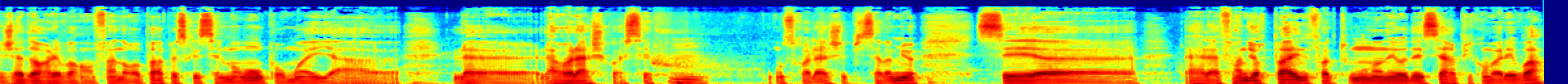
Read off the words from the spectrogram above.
j'adore aller voir en fin de repas parce que c'est le moment où pour moi il y a euh, la, relâche, quoi. C'est. Hmm. On se relâche et puis ça va mieux. C'est euh, à la fin du repas, une fois que tout le monde en est au dessert et puis qu'on va les voir,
